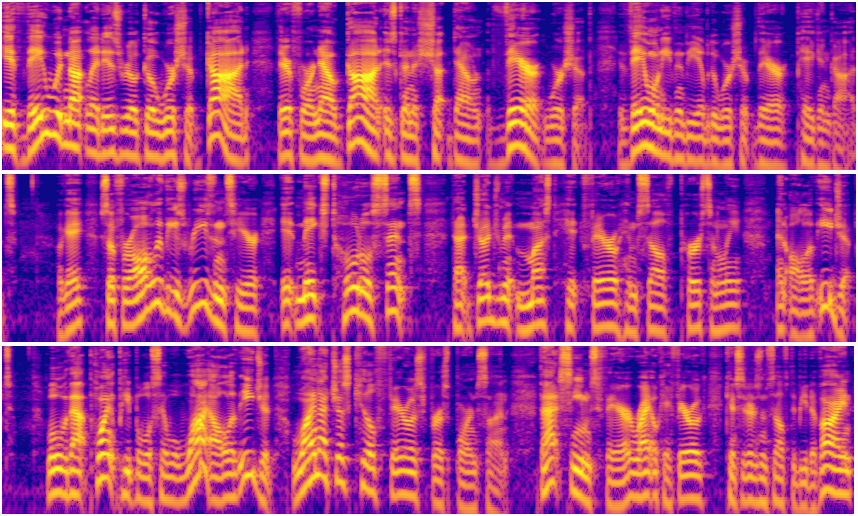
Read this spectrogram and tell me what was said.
if they would not let Israel go worship God, therefore now God is going to shut down their worship. They won't even be able to worship their pagan gods. Okay? So for all of these reasons here, it makes total sense that judgment must hit Pharaoh himself personally and all of Egypt. Well, with that point, people will say, well, why all of Egypt? Why not just kill Pharaoh's firstborn son? That seems fair, right? Okay, Pharaoh considers himself to be divine,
